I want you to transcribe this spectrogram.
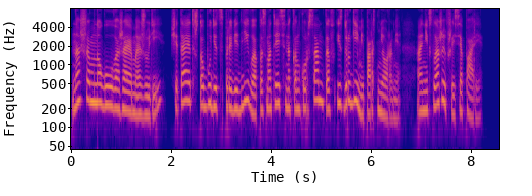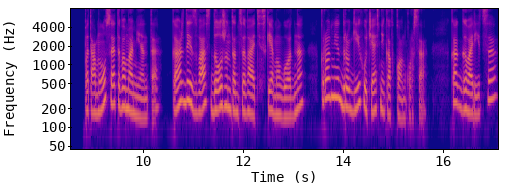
«наше многоуважаемое жюри считает, что будет справедливо посмотреть на конкурсантов и с другими партнерами, а не в сложившейся паре. Потому с этого момента каждый из вас должен танцевать с кем угодно, кроме других участников конкурса. Как говорится,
